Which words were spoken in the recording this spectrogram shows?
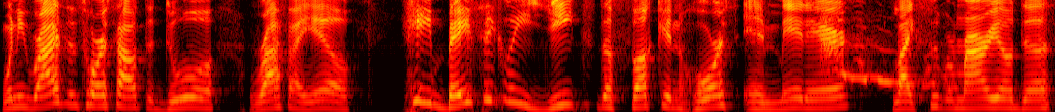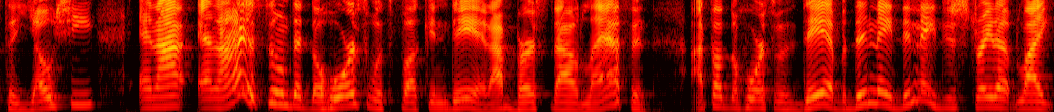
When he rides his horse out to duel Raphael, he basically yeets the fucking horse in midair like Super Mario does to Yoshi. And I and I assumed that the horse was fucking dead. I burst out laughing. I thought the horse was dead, but then they then they just straight up like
